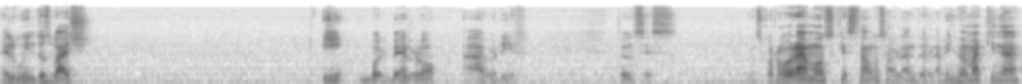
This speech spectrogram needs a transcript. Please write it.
el Windows Bash y volverlo a abrir. Entonces, nos corroboramos que estamos hablando de la misma máquina.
